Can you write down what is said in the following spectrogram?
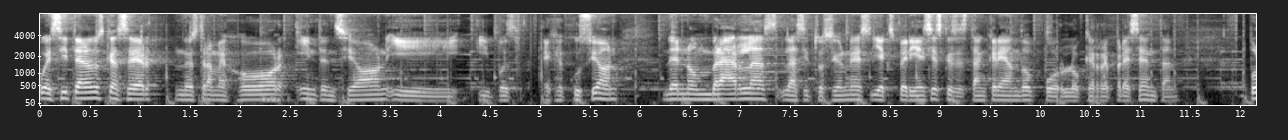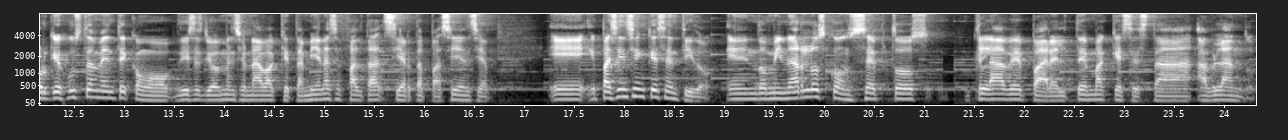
pues sí tenemos que hacer nuestra mejor intención y, pues ejecución de nombrar las, las situaciones y experiencias que se están creando por lo que representan. Porque justamente como dices, yo mencionaba que también hace falta cierta paciencia. Eh, ¿Paciencia en qué sentido? En dominar los conceptos clave para el tema que se está hablando.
